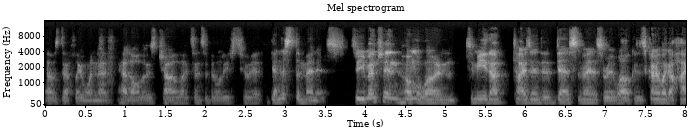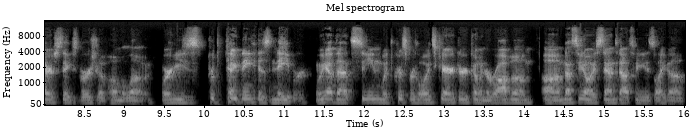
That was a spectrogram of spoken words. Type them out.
That was definitely one that had all those childlike sensibilities to it. Dennis the Menace. So you mentioned Home Alone. To me, that ties into Dennis the Menace really well because it's kind of like a higher stakes version of Home Alone, where he's protecting his neighbor. We have that scene with Christopher Lloyd's character coming to rob him. Um, that scene always stands out to me as like a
